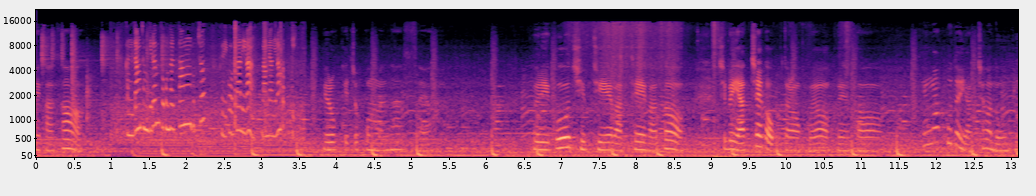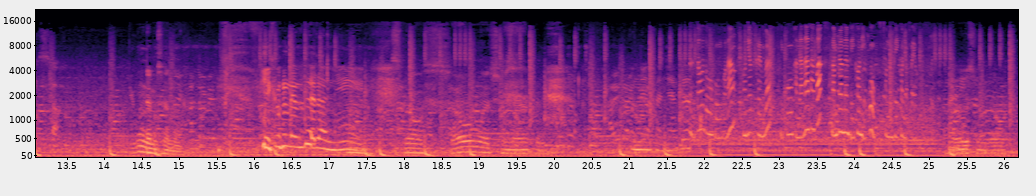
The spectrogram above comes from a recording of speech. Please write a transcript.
H마트에 가서 이렇게 조금만 샀어요. 그리고 집 뒤에 마트에 가서 집에 야채가 없더라고요. 그래서 생각보다 야채가 너무 비싸. 미국 냄새는 미국 냄새라니. smells so much American 오늘 저녁은 잘 먹겠습니다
